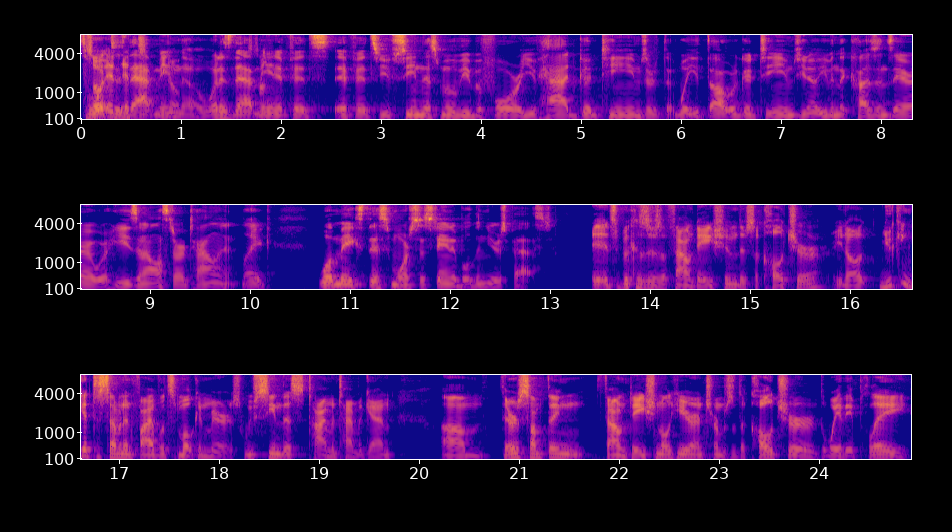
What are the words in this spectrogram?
so, so what it, does that mean, you know, though? What does that so, mean if it's if it's you've seen this movie before, you've had good teams or th- what you thought were good teams? You know, even the Cousins era where he's an all star talent, like what makes this more sustainable than years past? It's because there's a foundation, there's a culture. You know, you can get to seven and five with smoke and mirrors. We've seen this time and time again. Um, there's something foundational here in terms of the culture, the way they play.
